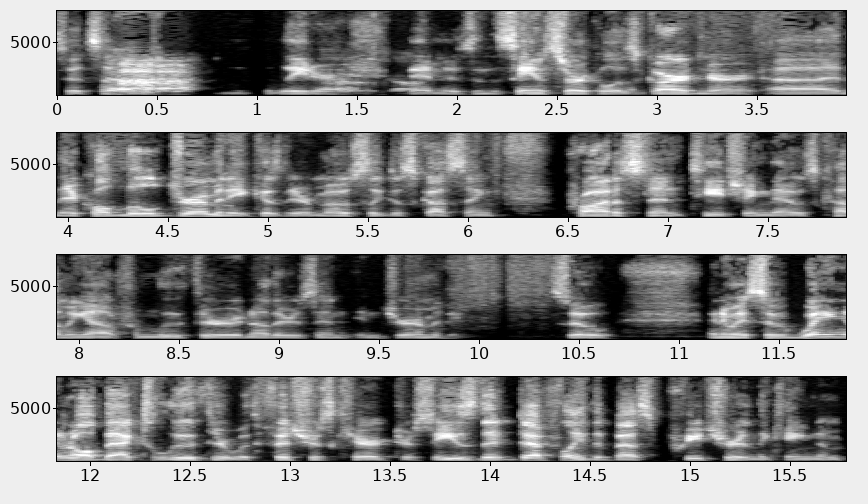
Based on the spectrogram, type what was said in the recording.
So it's uh, later, oh, and it's in the same circle as Gardiner, uh, and they're called Little Germany because they're mostly discussing Protestant teaching that was coming out from Luther and others in, in Germany. So, anyway, so weighing it all back to Luther with Fisher's character, so he's the, definitely the best preacher in the kingdom.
